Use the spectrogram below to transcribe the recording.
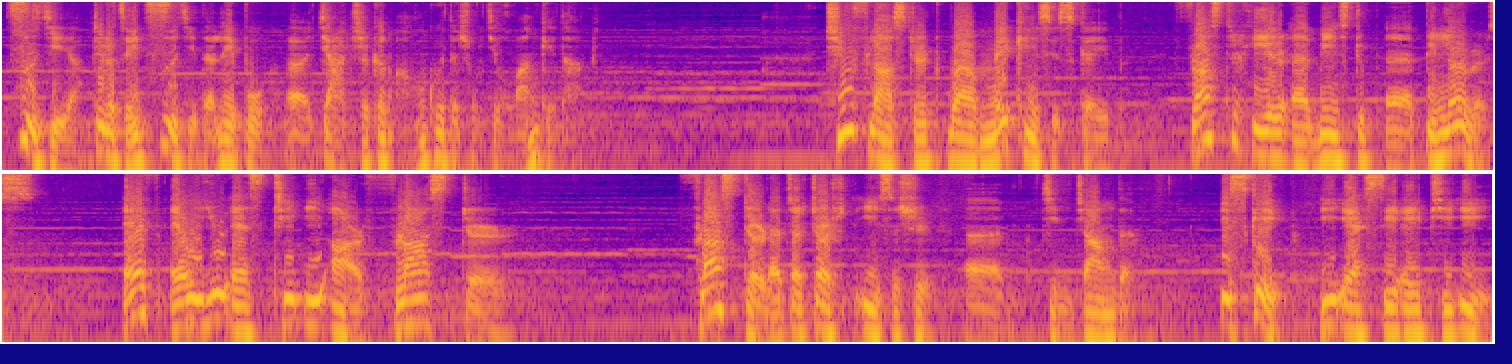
自己啊这个贼自己的那部呃价值更昂贵的手机还给他。Too flustered while making his escape. Fluster here uh, means to uh, be nervous. F L U S T E R, fluster. Fluster 的在这儿意思是呃紧张的。Escape, E S C A P E，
